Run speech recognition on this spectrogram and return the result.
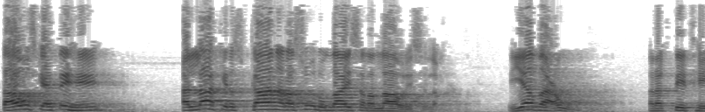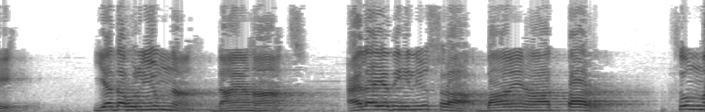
تاؤس کہتے ہیں، اللہ کے رسکان رسول اللہ صلی اللہ علیہ وسلم ید رکھتے تھے۔ ید الیمنا، دائیں ہاتھ الا ید السرا بائیں ہاتھ پر، ثم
